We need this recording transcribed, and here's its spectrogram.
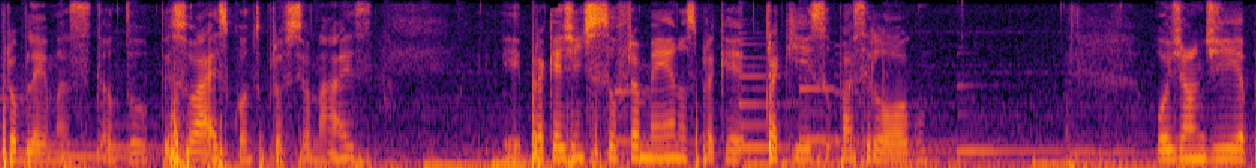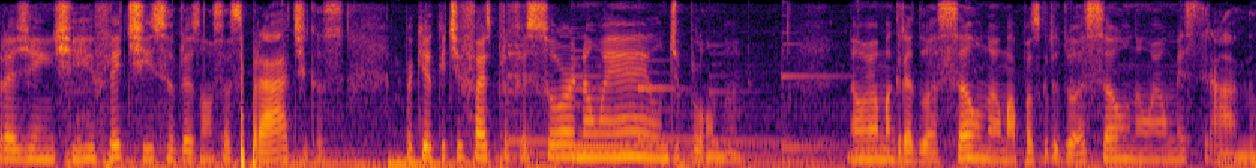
problemas, tanto pessoais quanto profissionais, e para que a gente sofra menos, para que, que isso passe logo. Hoje é um dia para a gente refletir sobre as nossas práticas, porque o que te faz professor não é um diploma, não é uma graduação, não é uma pós-graduação, não é um mestrado.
